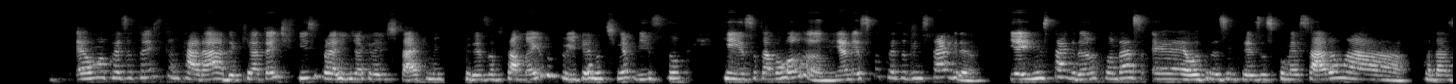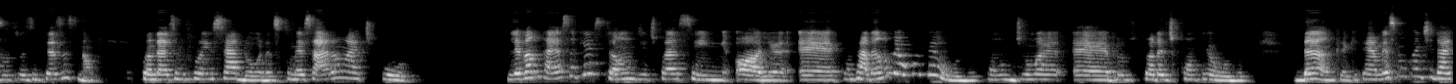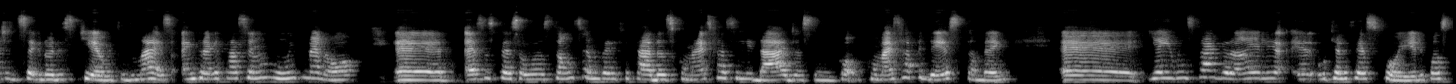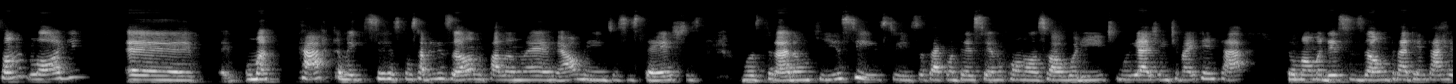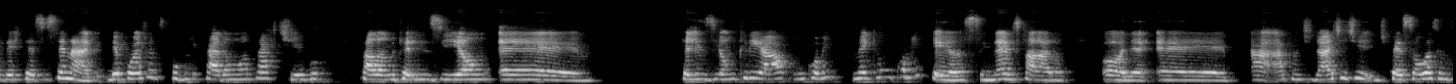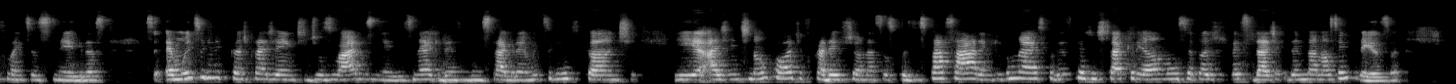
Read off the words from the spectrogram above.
é uma coisa tão escancarada que é até difícil para a gente acreditar que uma empresa do tamanho do Twitter não tinha visto que isso estava rolando. E a mesma coisa do Instagram. E aí, no Instagram, quando as é, outras empresas começaram a. Quando as outras empresas, não. Quando as influenciadoras começaram a, tipo, levantar essa questão de, tipo, assim, olha, é, comparando meu conteúdo com de uma é, produtora de conteúdo branca, que tem a mesma quantidade de seguidores que eu e tudo mais, a entrega está sendo muito menor. É, essas pessoas estão sendo verificadas com mais facilidade, assim, com, com mais rapidez também. É, e aí o Instagram, ele, ele, o que ele fez foi, ele postou no blog é, uma carta meio que se responsabilizando, falando, é, realmente, esses testes mostraram que isso, isso, isso está acontecendo com o nosso algoritmo e a gente vai tentar tomar uma decisão para tentar reverter esse cenário. Depois eles publicaram outro artigo falando que eles iam é, que eles iam criar um meio que um comitê, assim, né? Eles falaram olha, é, a, a, quantidade de, de, pessoas influências negras é muito significante para a gente, de usuários negros, né, aqui dentro do Instagram, é muito significante, e a gente não pode ficar deixando essas coisas passarem tudo mais, por isso que a gente está criando um setor de diversidade aqui dentro da nossa empresa.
